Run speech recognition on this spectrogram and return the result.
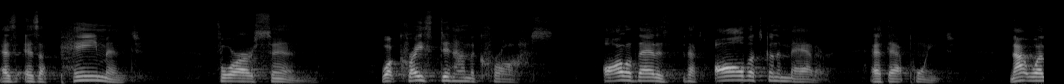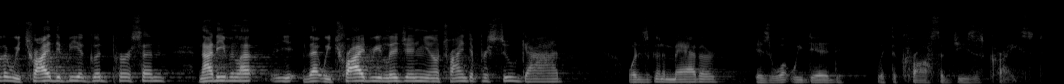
as, as a payment for our sin. What Christ did on the cross. All of that is, that's all that's going to matter at that point. Not whether we tried to be a good person, not even let, that we tried religion, you know, trying to pursue God. What is going to matter is what we did with the cross of Jesus Christ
